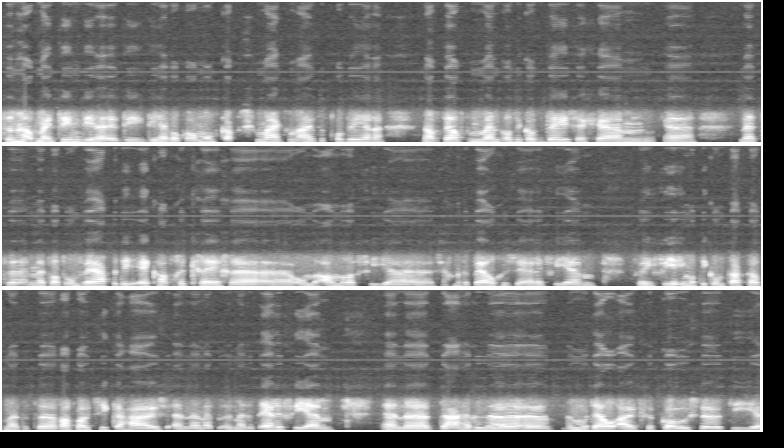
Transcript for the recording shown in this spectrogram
toen had mijn team, die, eh, die, die hebben ook al mondkapjes gemaakt om uit te proberen. Nou, op hetzelfde moment was ik ook bezig ehm, eh, met, eh, met wat ontwerpen die ik had gekregen, onder andere via zeg maar de Belgische RIVM, via, iemand die contact had met het uh, Radboud ziekenhuis en met, met het RIVM. En daar hebben we een model uitgekozen die,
